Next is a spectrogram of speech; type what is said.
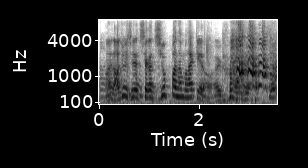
아니 나중에 제가, 제가 지옥반 한번 할게요.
